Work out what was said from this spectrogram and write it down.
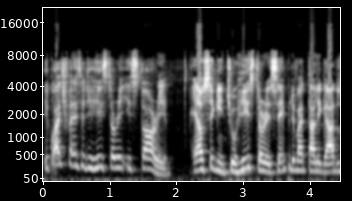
E qual a diferença de history e story? É o seguinte, o history sempre vai estar ligado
